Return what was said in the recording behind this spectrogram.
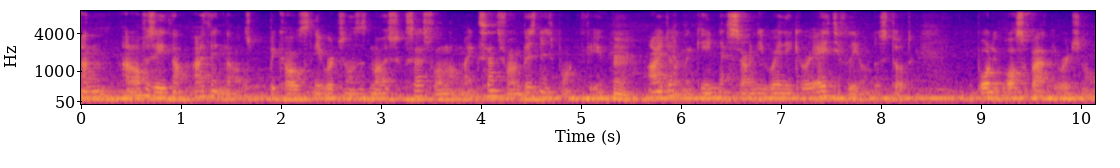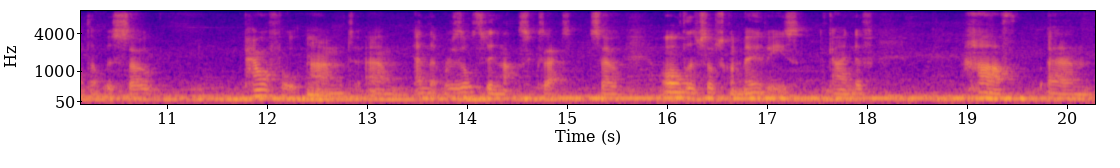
Um, and obviously, that, I think that was because the original is the most successful, and that makes sense from a business point of view. I don't think he necessarily really creatively understood what it was about the original that was so powerful and um, and that resulted in that success. So all the subsequent movies kind of half um,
